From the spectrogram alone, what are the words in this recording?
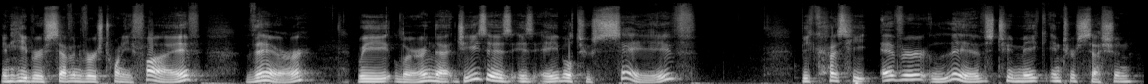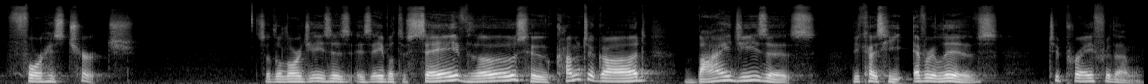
In Hebrews 7, verse 25, there we learn that Jesus is able to save because he ever lives to make intercession for his church. So the Lord Jesus is able to save those who come to God by Jesus because he ever lives to pray for them.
